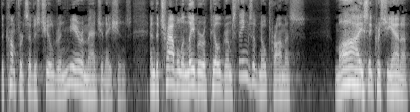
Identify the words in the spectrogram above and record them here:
the comforts of his children mere imaginations, and the travel and labor of pilgrims things of no promise. My, said Christiana,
